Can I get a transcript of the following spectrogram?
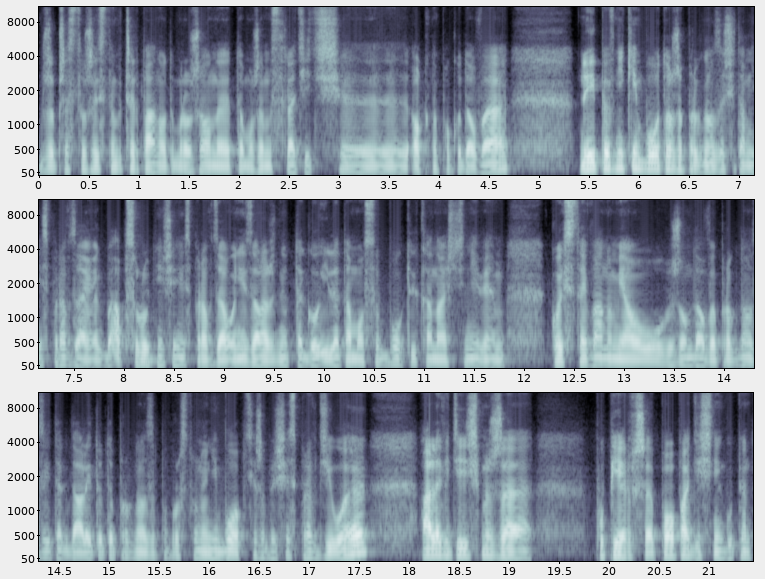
że przez to, że jestem wyczerpany, odmrożony, to możemy stracić yy, okno pogodowe. No i pewnikiem było to, że prognozy się tam nie sprawdzają, jakby absolutnie się nie sprawdzały, niezależnie od tego, ile tam osób było, kilkanaście, nie wiem, ktoś z Tajwanu miał rządowe prognozy i tak dalej, to te prognozy po prostu, no nie było opcji, żeby się sprawdziły, ale wiedzieliśmy, że po pierwsze, po opadzie śniegu 5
